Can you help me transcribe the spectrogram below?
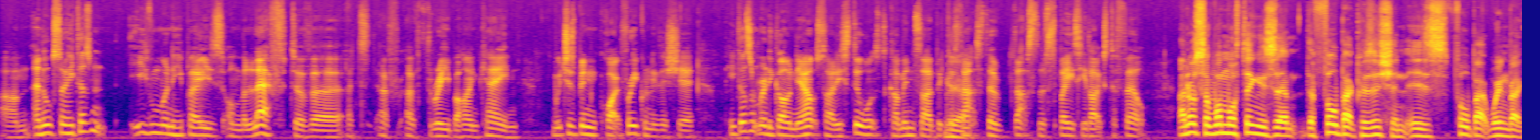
Um, and also, he doesn't, even when he plays on the left of a, a, a- a three behind Kane, which has been quite frequently this year, he doesn't really go on the outside. He still wants to come inside because Yeah. that's the that's the space he likes to fill. And also, one more thing is um, the fullback position is fullback, wingback.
